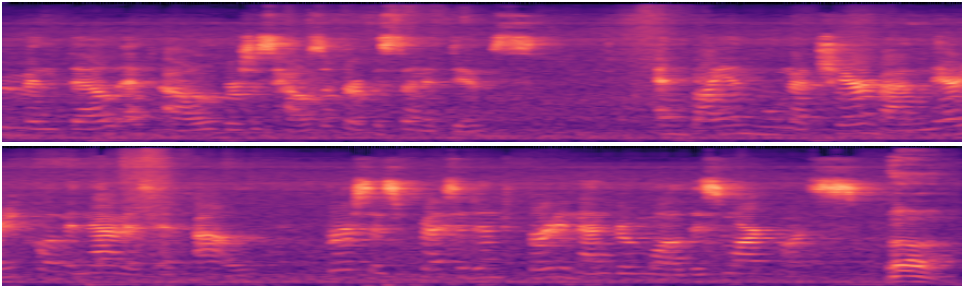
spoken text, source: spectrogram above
Pimentel et al. versus House of Representatives and Bayan Muna Chairman Nery Colmenares et al. versus President Ferdinand Romualdez Marcos. Oh.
